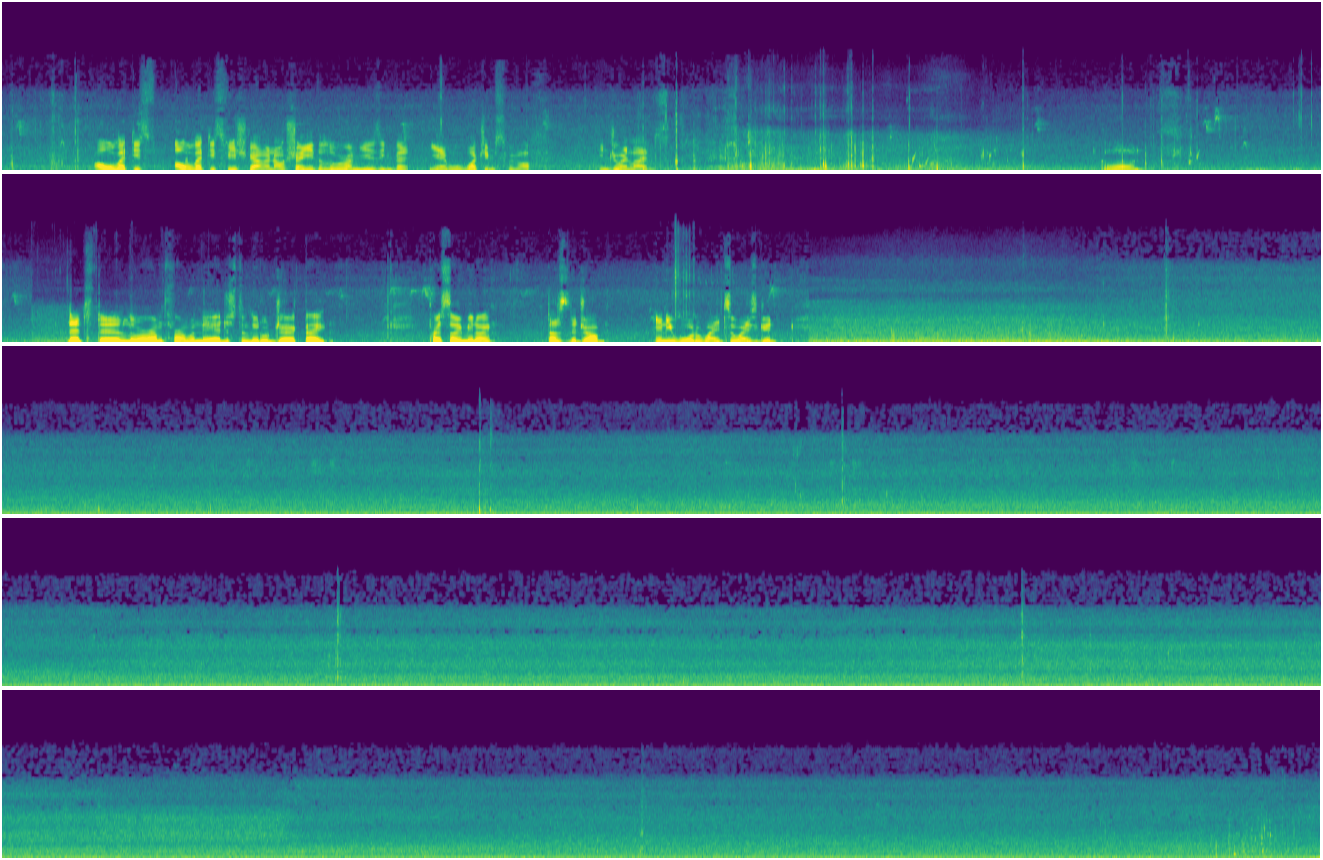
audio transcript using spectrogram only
I'll let this I'll let this fish go and I'll show you the lure I'm using, but yeah, we'll watch him swim off. Enjoy lads. Gone. That's the lure I'm throwing there, just a little jerk bait. Presso Minnow does the job. Any water weight's always good.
